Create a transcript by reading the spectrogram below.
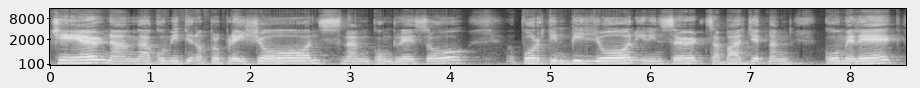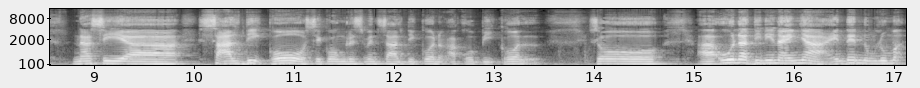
chair ng ah, Committee on Appropriations ng Kongreso 14 billion in-insert sa budget ng COMELEC na si ah, Saldico, si Congressman Saldico ng Ako Bicol. So, ah, una dininay niya and then nung luma-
